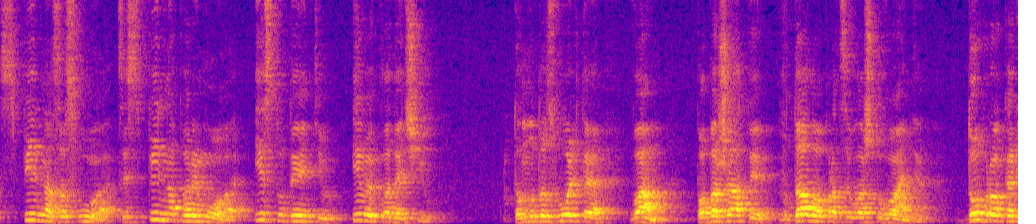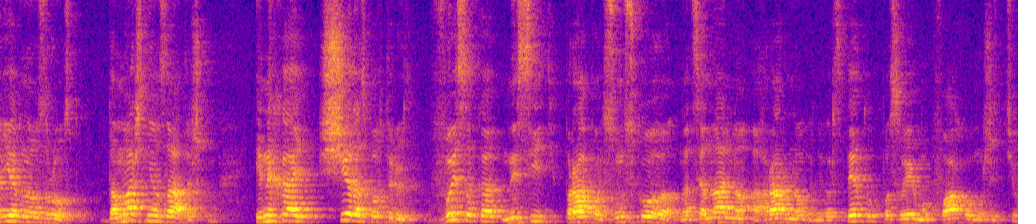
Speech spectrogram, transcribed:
спільна заслуга, це спільна перемога і студентів, і викладачів. Тому дозвольте вам побажати вдалого працевлаштування, доброго кар'єрного зросту, домашнього затишку. І нехай, ще раз повторюсь, високо несіть прапор Сумського національного аграрного університету по своєму фаховому життю.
